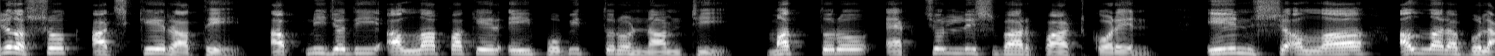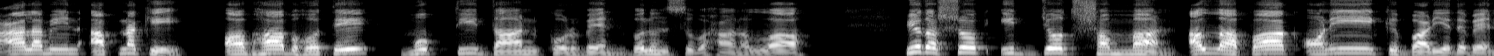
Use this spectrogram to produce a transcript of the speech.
প্রিয় দর্শক, আজকে রাতে আপনি যদি আল্লাহ পাকের এই পবিত্র নামটি মাত্র একচল্লিশ বার পাঠ করেন, ইনশাআল্লাহ আল্লাহ রাব্বুল আলামিন আপনাকে অভাব হতে মুক্তি দান করবেন। বলুন সুবহানাল্লাহ। প্রিয় দর্শক, ইজ্জত, সম্মান আল্লাহ পাক অনেক বাড়িয়ে দেবেন।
